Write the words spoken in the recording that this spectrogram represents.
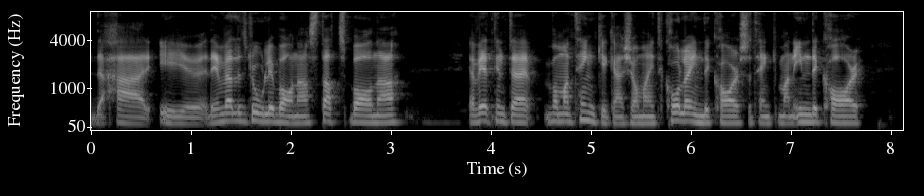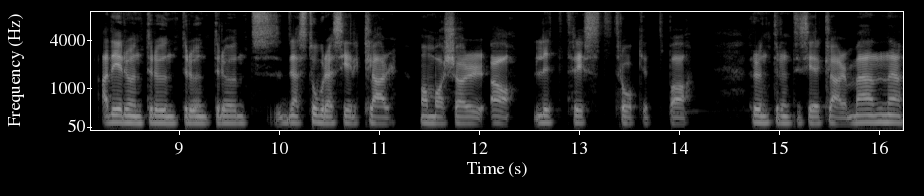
det här är ju, det är en väldigt rolig bana, stadsbana. Jag vet inte vad man tänker kanske om man inte kollar Indycar så tänker man Indycar, ja det är runt, runt, runt, runt, den stora cirklar. Man bara kör, ja, lite trist, tråkigt bara runt, runt i cirklar. Men eh,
